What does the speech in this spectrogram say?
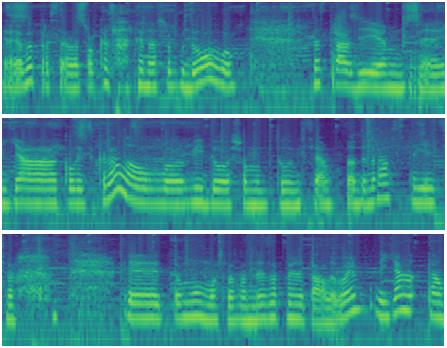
Е, Ви просили показати нашу будову. Насправді я колись сказала в відео, що ми будуємося один раз, стається. Тому, можливо, не запам'ятали ви. Я там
